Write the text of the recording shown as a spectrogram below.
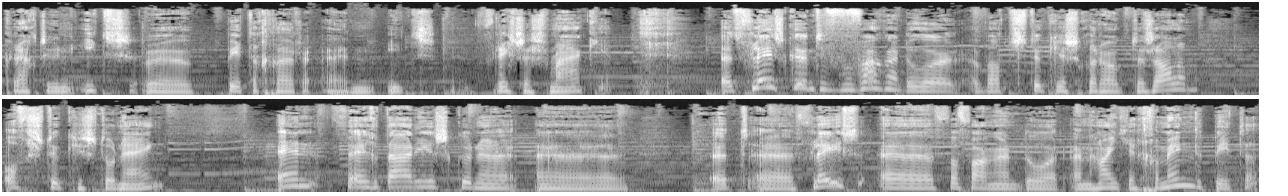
Krijgt u een iets pittiger en iets frisser smaakje. Het vlees kunt u vervangen door wat stukjes gerookte zalm of stukjes tonijn. En vegetariërs kunnen het uh, vlees uh, vervangen door een handje gemengde pitten.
